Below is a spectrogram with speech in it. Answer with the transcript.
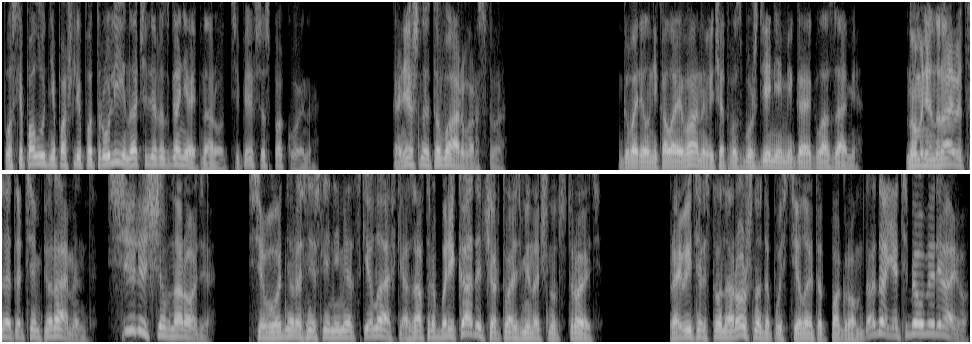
После полудня пошли патрули и начали разгонять народ. Теперь все спокойно. «Конечно, это варварство», — говорил Николай Иванович от возбуждения, мигая глазами. «Но мне нравится этот темперамент. Силище в народе. Сегодня разнесли немецкие лавки, а завтра баррикады, черт возьми, начнут строить. Правительство нарочно допустило этот погром. Да-да, я тебя уверяю,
